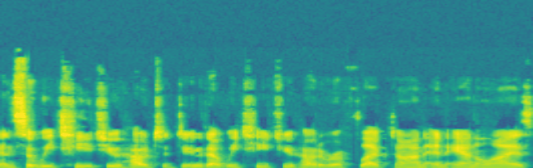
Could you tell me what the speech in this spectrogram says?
And so we teach you how to do that. We teach you how to reflect on and analyze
